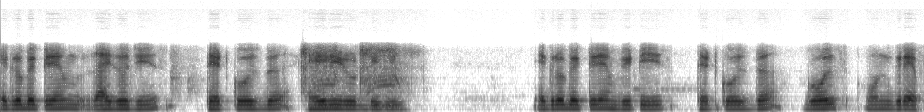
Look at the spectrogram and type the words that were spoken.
Agrobacterium rhizogenes that cause the hairy root disease. Agrobacterium vitis that cause the galls on grape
